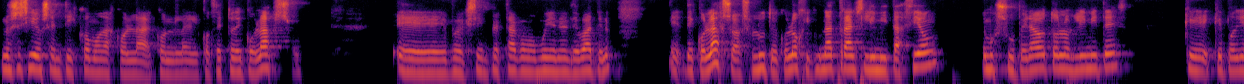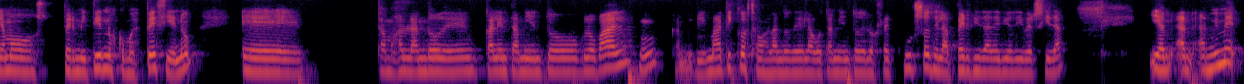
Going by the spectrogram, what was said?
no sé si os sentís cómodas con, el concepto de colapso, eh, porque siempre está como muy en el debate, ¿no? Eh, de colapso absoluto ecológico, una translimitación, hemos superado todos los límites que, podríamos permitirnos como especie, ¿no? Estamos hablando de un calentamiento global, cambio climático, estamos hablando del agotamiento de los recursos, de la pérdida de biodiversidad. Y a, mí me,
